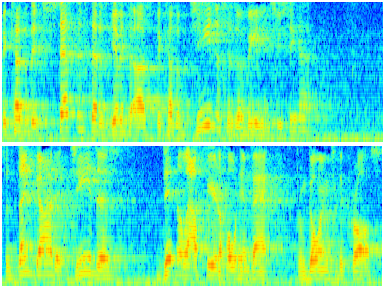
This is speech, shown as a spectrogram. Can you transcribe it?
because of the acceptance that is given to us because of Jesus' obedience. You see that? So thank God that Jesus didn't allow fear to hold him back from going to the cross.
